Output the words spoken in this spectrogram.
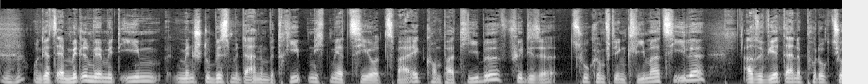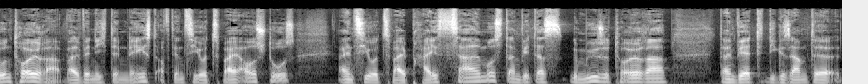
Mhm. Und jetzt ermitteln wir mit ihm, Mensch, du bist mit deinem Betrieb nicht mehr CO2-kompatibel für diese zukünftigen Klimaziele, also wird deine Produktion teurer, weil wenn ich demnächst auf den CO2-Ausstoß einen CO2-Preis zahlen muss, dann wird das Gemüse teurer, dann wird die gesamte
